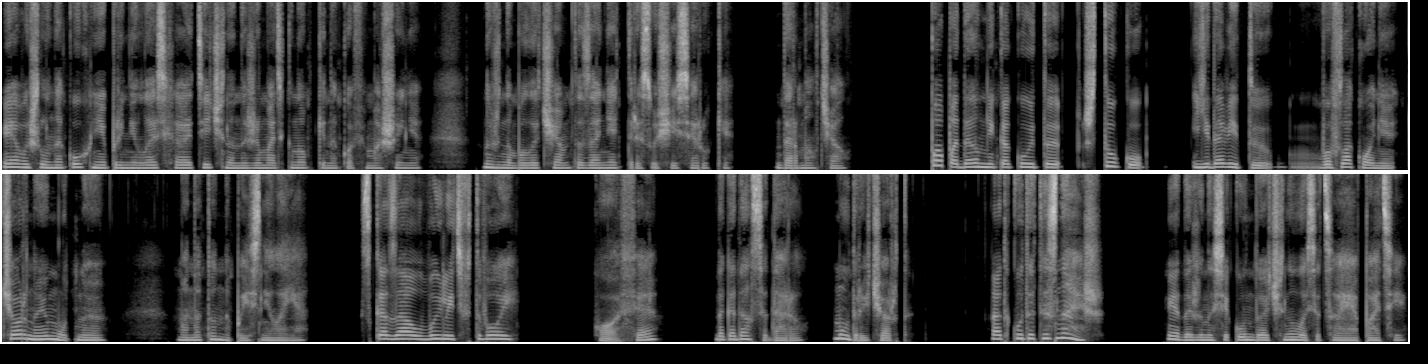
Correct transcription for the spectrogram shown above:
Я вышла на кухню и принялась хаотично нажимать кнопки на кофемашине. Нужно было чем-то занять трясущиеся руки. Дар молчал. Папа дал мне какую-то штуку ядовитую во флаконе, черную и мутную. Монотонно пояснила я. Сказал вылить в твой... Кофе? Догадался Даррелл. Мудрый черт. «Откуда ты знаешь?» Я даже на секунду очнулась от своей апатии.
